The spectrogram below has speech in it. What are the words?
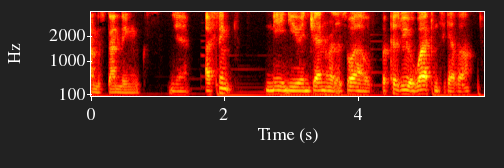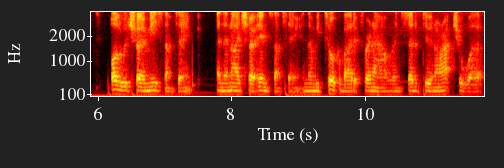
understandings. Yeah, I think me and you in general as well, because we were working together. Ola would show me something, and then I'd show him something, and then we'd talk about it for an hour instead of doing our actual work.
